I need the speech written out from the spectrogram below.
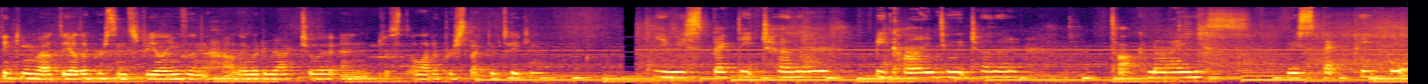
thinking about the other person's feelings and how they would react to it, and just a lot of perspective taking. You respect each other, be kind to each other, talk nice, respect people.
